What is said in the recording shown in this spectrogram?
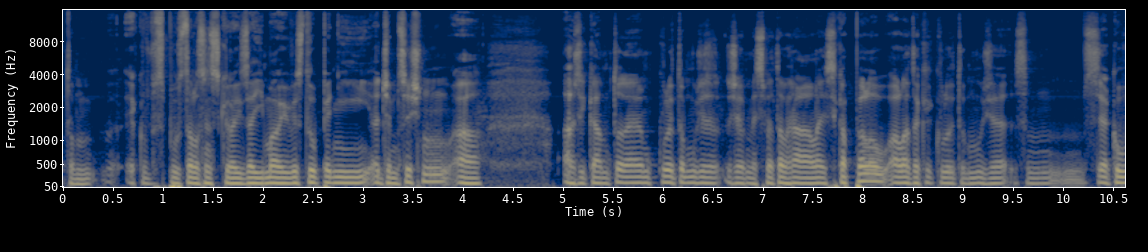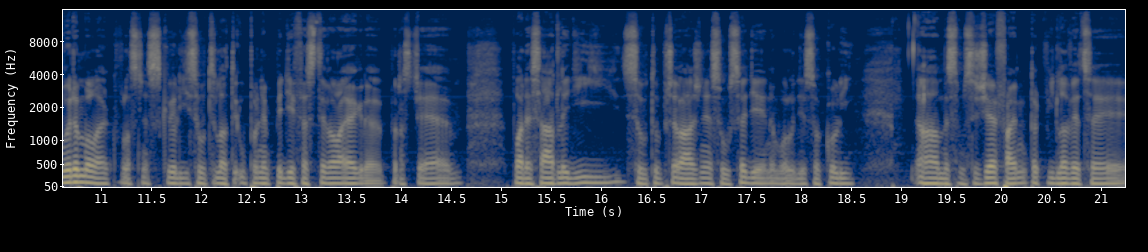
tam jako spousta vlastně skvělých zajímavých vystoupení a jam sessionů a, a říkám to nejen kvůli tomu, že, že my jsme tam hráli s kapelou, ale taky kvůli tomu, že jsem si jako uvědomil, jak vlastně skvělý jsou tyhle ty úplně pidi festivaly, kde prostě je 50 lidí, jsou to převážně sousedi nebo lidi z okolí. A myslím si, že je fajn takovýhle věci,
